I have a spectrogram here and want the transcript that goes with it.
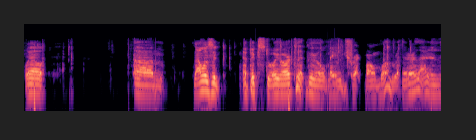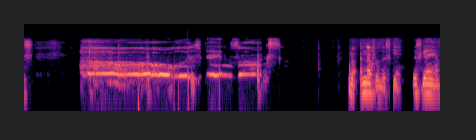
Well, um, that was an epic story arc that girl made Shrek Bomb 1 with her. That is This game sucks. No, enough of this game. This game.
